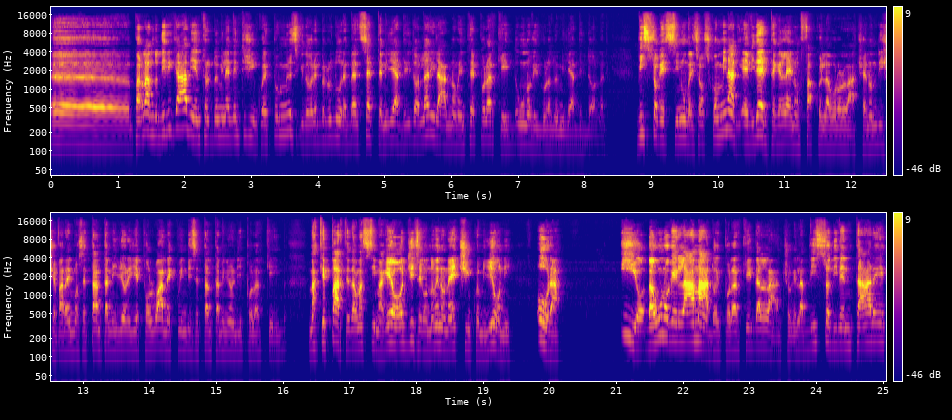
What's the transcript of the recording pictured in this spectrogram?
Eh, parlando di ricavi, entro il 2025 Apple Music dovrebbe produrre ben 7 miliardi di dollari l'anno, mentre Apple Arcade 1,2 miliardi di dollari. Visto che questi numeri sono scombinati, è evidente che lei non fa quel lavoro là, cioè non dice faremo 70 milioni di Apple One e quindi 70 milioni di Apple Arcade, ma che parte da una stima che oggi secondo me non è 5 milioni. Ora, io da uno che l'ha amato Apple Arcade al lancio, che l'ha visto diventare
